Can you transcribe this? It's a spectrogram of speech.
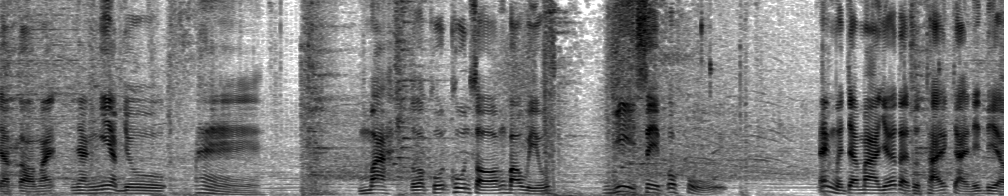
ยับต่อไหมยังเงียบอยู่แหมมาตัวคูณคูณ2เบาวิว 20 โอ้โหแม่งเหมือนจะมาเยอะแต่สุดท้ายจ่ายนิดเดียว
